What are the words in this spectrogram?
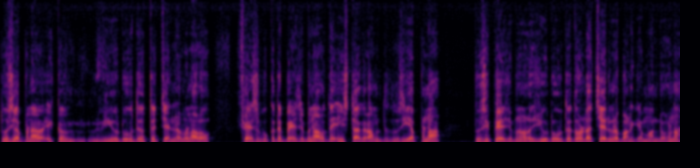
ਤੁਸੀਂ ਆਪਣਾ ਇੱਕ YouTube ਦੇ ਉੱਤੇ ਚੈਨਲ ਬਣਾ ਲਓ। ਫੇਸਬੁੱਕ ਤੇ ਪੇਜ ਬਣਾ ਲਓ ਤੇ Instagram ਤੇ ਤੁਸੀਂ ਆਪਣਾ, ਤੁਸੀਂ ਪੇਜ ਬਣਾ ਲਓ। YouTube ਤੇ ਤੁਹਾਡਾ ਚੈਨਲ ਬਣ ਗਿਆ, ਮੰਨ ਲਓ, ਹਨਾ?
